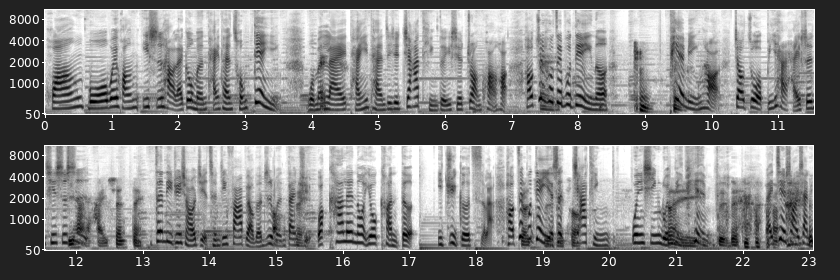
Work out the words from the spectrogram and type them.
黄博威黄医师，好，来跟我们谈一谈从电影，我们来谈一谈这些家庭的一些状况哈。好，最后这部电影呢，片名哈叫做《比海还深》，其实是比海还深，对，曾丽君小姐曾经发表的日文单曲《别れの予感》的一句歌词啦。好，这部电影也是家庭。温馨伦理片，对对，对，来介绍一下 你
